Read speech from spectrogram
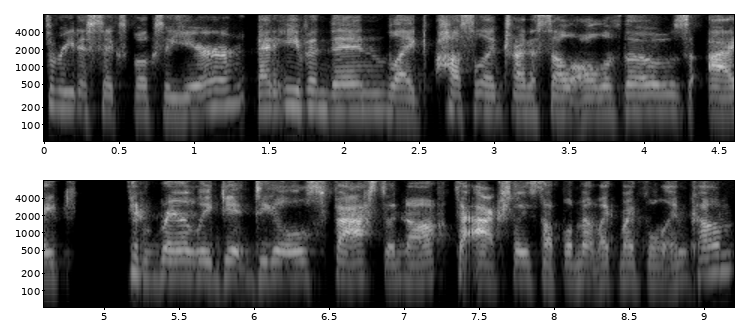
three to six books a year. And even then, like hustling, trying to sell all of those, I can rarely get deals fast enough to actually supplement like my full income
